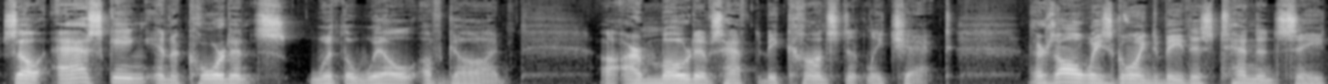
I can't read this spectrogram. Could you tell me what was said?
So, asking in accordance with the will of God. Uh, our motives have to be constantly checked. There's always going to be this tendency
